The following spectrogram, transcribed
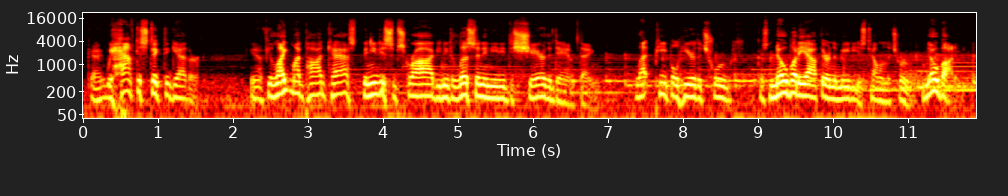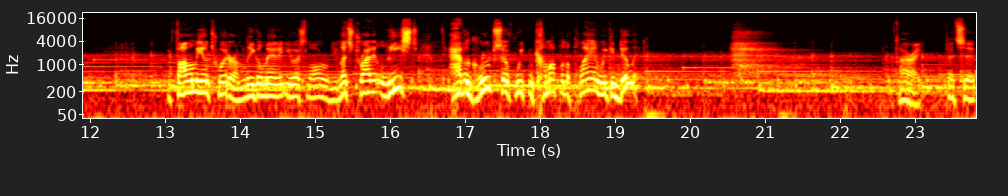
Okay, we have to stick together. You know, if you like my podcast, then you need to subscribe, you need to listen, and you need to share the damn thing. Let people hear the truth because nobody out there in the media is telling the truth. Nobody. And follow me on Twitter. I'm Legal Man at US Law Review. Let's try to at least have a group so if we can come up with a plan, we can do it. All right, that's it.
